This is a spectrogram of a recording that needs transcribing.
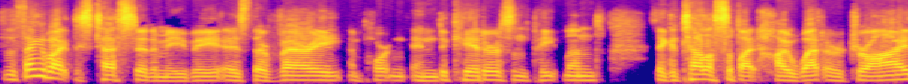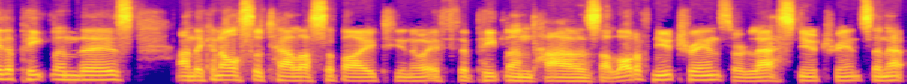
the thing about these testate amoebae is they're very important indicators in peatland. They can tell us about how wet or dry the peatland is, and they can also tell us about, you know, if the peatland has a lot of nutrients or less nutrients in it.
